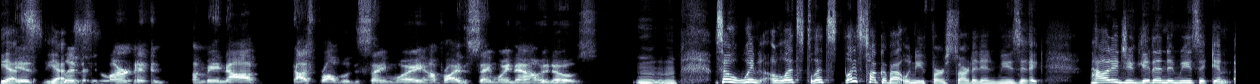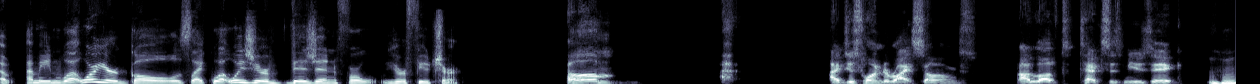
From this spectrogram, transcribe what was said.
Yes, is yes. living and learning. I mean, I I was probably the same way. I'm probably the same way now. Who knows? Mm-mm. So when oh, let's let's let's talk about when you first started in music. How did you get into music? And uh, I mean, what were your goals? Like, what was your vision for your future? Um, I just wanted to write songs. I loved Texas music. hmm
